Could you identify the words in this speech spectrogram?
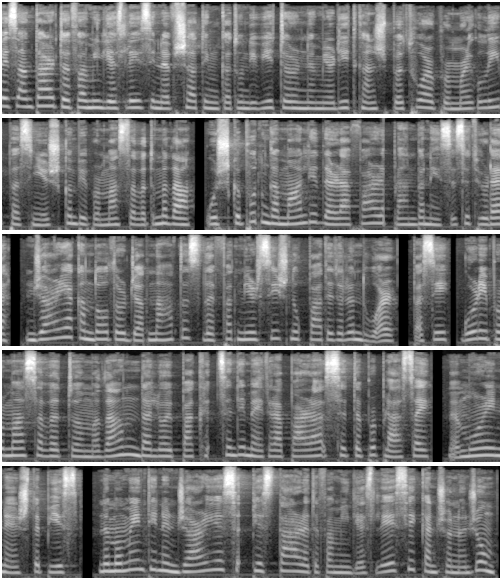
Pesë anëtarë të familjes Lesi në fshatin Katund i Vjetër në Mirditë kanë shpëtuar për mrekulli pasi një shkëmb i përmasave të mëdha u shkëput nga mali dhe ra fare pranë banesës së tyre. Ngjarja ka ndodhur gjatë natës dhe fatmirësisht nuk pati të lënduar, pasi guri i përmasave të mëdha ndaloi pak centimetra para se të përplasej. Me murin e shtëpisë, në momentin e ngjarjes, pjesëtarët e familjes Lesi kanë qenë në gjumë,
